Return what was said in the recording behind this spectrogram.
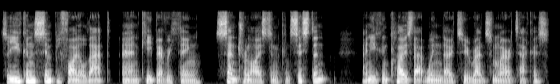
So you can simplify all that and keep everything centralized and consistent and you can close that window to ransomware attackers.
